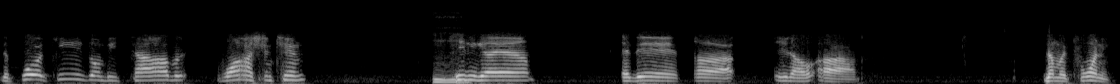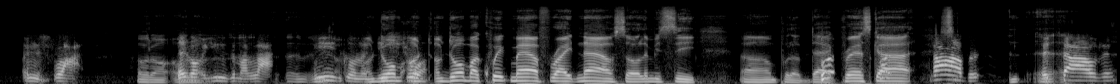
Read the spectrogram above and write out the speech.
the four keys gonna be Tolbert, Washington, Mm-hmm. Lamb, and then uh, you know uh, number twenty in the slot. Hold on. They're gonna use him a lot. He's gonna I'm doing. I'm, I'm doing my quick math right now. So let me see. Um, put up Dak Prescott. Tolbert, Uh, a thousand.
